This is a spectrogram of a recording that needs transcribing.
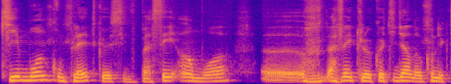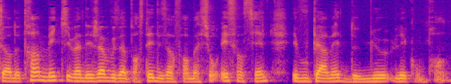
qui est moins complète que si vous passez un mois euh, avec le quotidien d'un conducteur de train, mais qui va déjà vous apporter des informations essentielles et vous permettre de mieux les comprendre.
